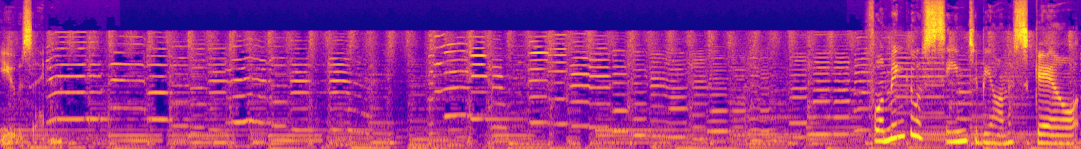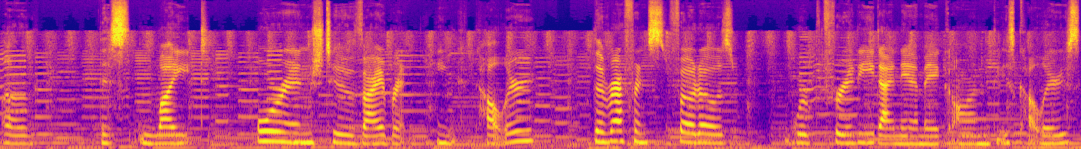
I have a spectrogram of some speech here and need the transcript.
using. Flamingos seem to be on a scale of this light orange to vibrant pink color. The reference photos were pretty dynamic on these colors.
